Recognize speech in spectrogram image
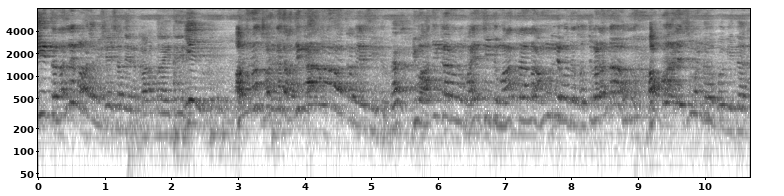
ಈತನಲ್ಲೇ ಬಹಳ ವಿಶೇಷತೆಯನ್ನು ಕಾಣ್ತಾ ಇದ್ದೇನೆ ಅವರು ಸ್ವರ್ಗದ ಅಧಿಕಾರವನ್ನು ಮಾತ್ರ ಬಯಸಿದ್ದು. ಇವು ಅಧಿಕಾರವನ್ನು ಬಯಸಿದ್ದು ಮಾತ್ರ ಅಲ್ಲ ಅಮೂಲ್ಯವಾದ ಸ್ವತ್ತುಗಳನ್ನು ಅಪಹರಿಸಿಕೊಂಡು ಹೋಗಿದ್ದಾರೆ.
